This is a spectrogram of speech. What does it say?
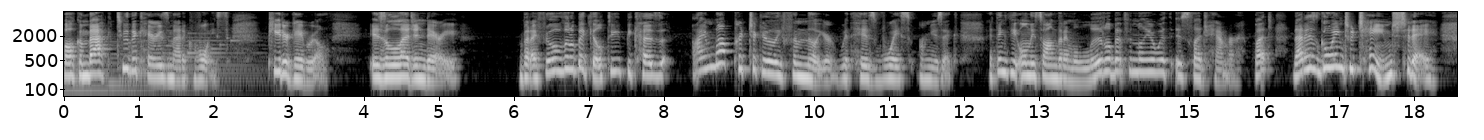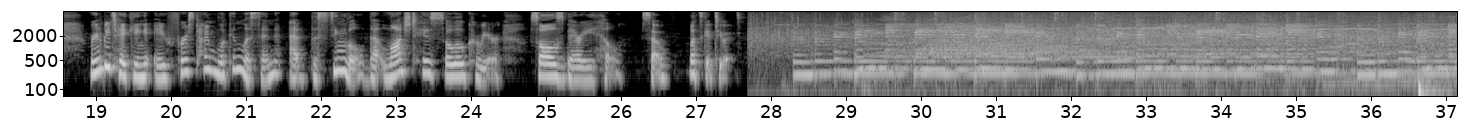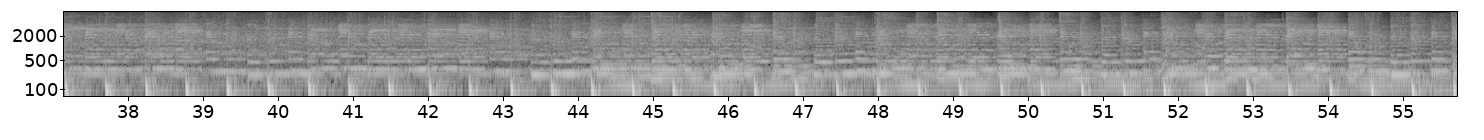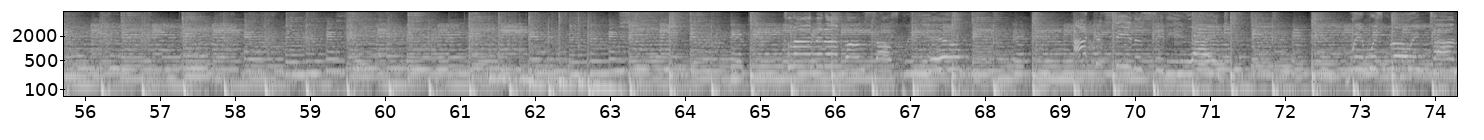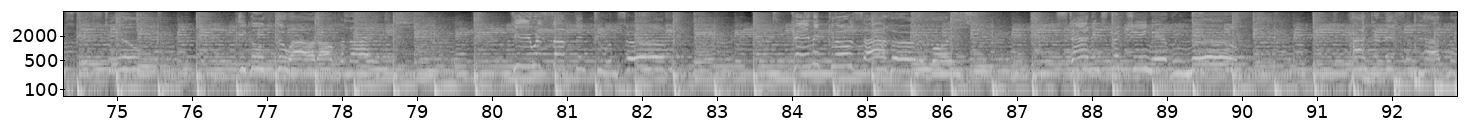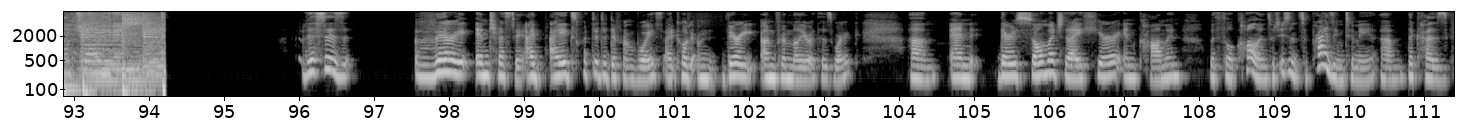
Welcome back to the charismatic voice. Peter Gabriel is legendary, but I feel a little bit guilty because I'm not particularly familiar with his voice or music. I think the only song that I'm a little bit familiar with is Sledgehammer, but that is going to change today. We're going to be taking a first time look and listen at the single that launched his solo career, Solsbury Hill. So let's get to it. This is very interesting. I, I expected a different voice. I told you I'm very unfamiliar with his work. Um, and there's so much that I hear in common with Phil Collins, which isn't surprising to me um, because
